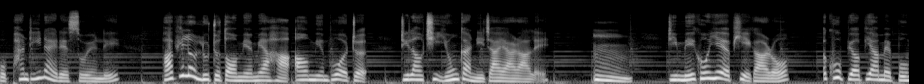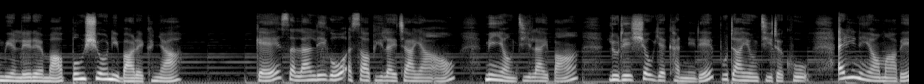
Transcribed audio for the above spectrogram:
ကိုဖန်တီးနိုင်တယ်ဆိုရင်လေဘာဖြစ်လို့လူတော်တော်များများဟာအောင်မြင်ဖို့အတွက်ဒီလောက်ချိရုန်းကန်နေကြရတာလဲอืมဒီမေခွန်းရဲ့အဖြစ်ကတော့အခုပြောပြမယ့်ပုံမြင်လေးထဲမှာပုံရှိုးနေပါတယ်ခင်ဗျာ ကဲဇလန်းလေးကိုအစောပြလိုက်ကြရအောင်မြင်အောင်ကြည့်လိုက်ပါလူတွေရှုပ်ရက်ခတ်နေတဲ့ပူတာယုံကြီးတစ်ခုအဲ့ဒီနေရာမှာပဲ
